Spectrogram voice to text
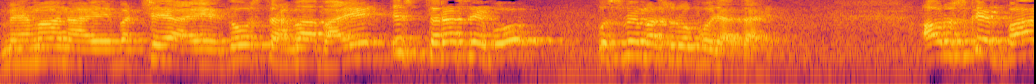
مہمان آئے، بچے آئے، دوست احباب آئے، اس طرح سے وہ اس میں مصروف ہو جاتا ہے۔ اور اس کے بعد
